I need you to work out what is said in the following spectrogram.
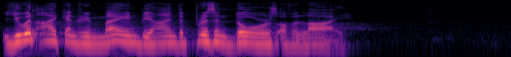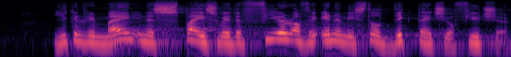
you and I can remain behind the prison doors of a lie you can remain in a space where the fear of the enemy still dictates your future.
